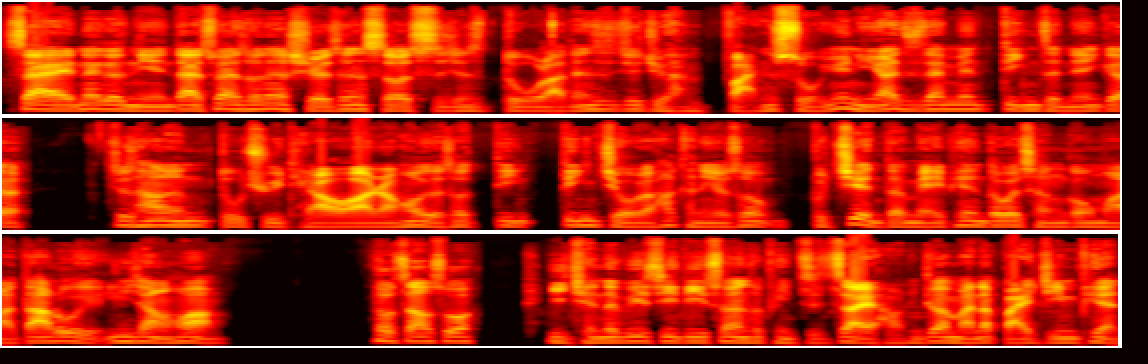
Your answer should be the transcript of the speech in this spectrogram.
在那个年代，虽然说那个学生时候时间是多了，但是就觉得很繁琐，因为你要一直在那边盯着那个，就是他能读取条啊，然后有时候盯盯久了，他可能有时候不见得每一片都会成功嘛。大家如果有印象的话。都知道说，以前的 VCD 虽然说品质再好，你就要买那白晶片，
